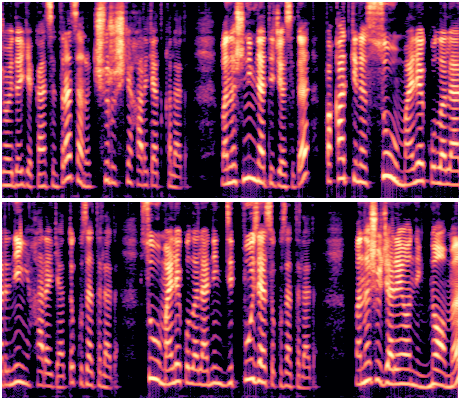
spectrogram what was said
joydagi konsentratsiyani tushirishga harakat qiladi. Mana shuning natijasida faqatgina suv molekulalarining harakati kuzatiladi. Suv molekulalarining diffuziyasi kuzatiladi. Mana shu jarayonning nomi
